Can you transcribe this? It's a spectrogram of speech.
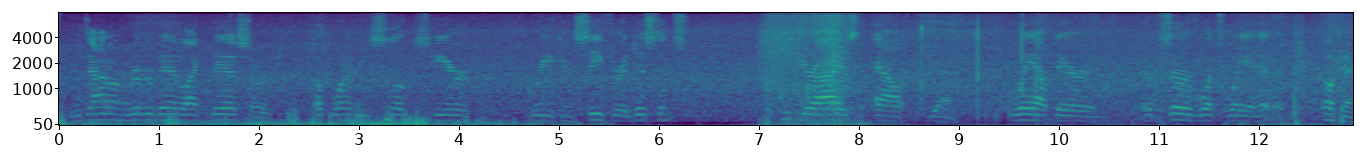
if it's out on a riverbed like this or up one of these slopes here where you can see for a distance, keep your eyes out, Yeah. way out there and observe what's way ahead of you Okay.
